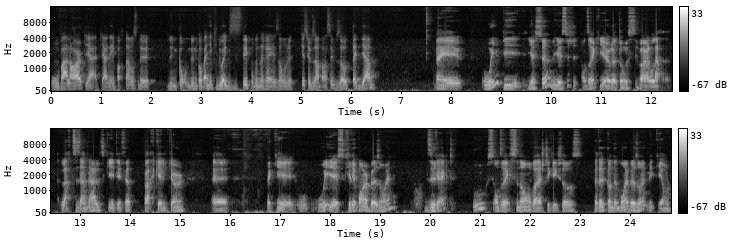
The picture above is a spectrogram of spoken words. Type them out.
aux valeurs puis à l'importance de, d'une compagnie qui doit exister pour une raison. Qu'est-ce que vous en pensez, vous autres? Peut-être Gab? Ben oui, puis il y a ça, mais il y a aussi, on dirait qu'il y a un retour aussi vers l'artisanal, ce qui a été fait par quelqu'un. Euh, fait que oui, ce qui répond à un besoin direct, ou on dirait que sinon on va acheter quelque chose, peut-être qu'on a moins besoin, mais qui, ont, a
